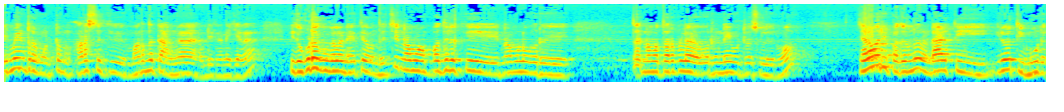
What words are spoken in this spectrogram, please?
ரிமைண்டர் மட்டும் அரசுக்கு மறந்துட்டாங்க அப்படின்னு நினைக்கிறேன். இது ஊடகங்கள்லாம் நேற்றே வந்துச்சு. நம்ம பதிலுக்கு நம்மளும் ஒரு நம்ம தரப்பில் ஒரு நினைவூட்டல் சொல்லிடுவோம். ஜனவரி பதினொன்று ரெண்டாயிரத்தி இருபத்தி மூணு.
